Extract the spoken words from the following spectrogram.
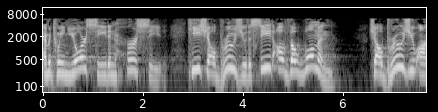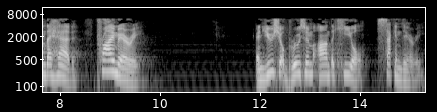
and between your seed and her seed. He shall bruise you. The seed of the woman shall bruise you on the head, primary. And you shall bruise him on the heel, secondary.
